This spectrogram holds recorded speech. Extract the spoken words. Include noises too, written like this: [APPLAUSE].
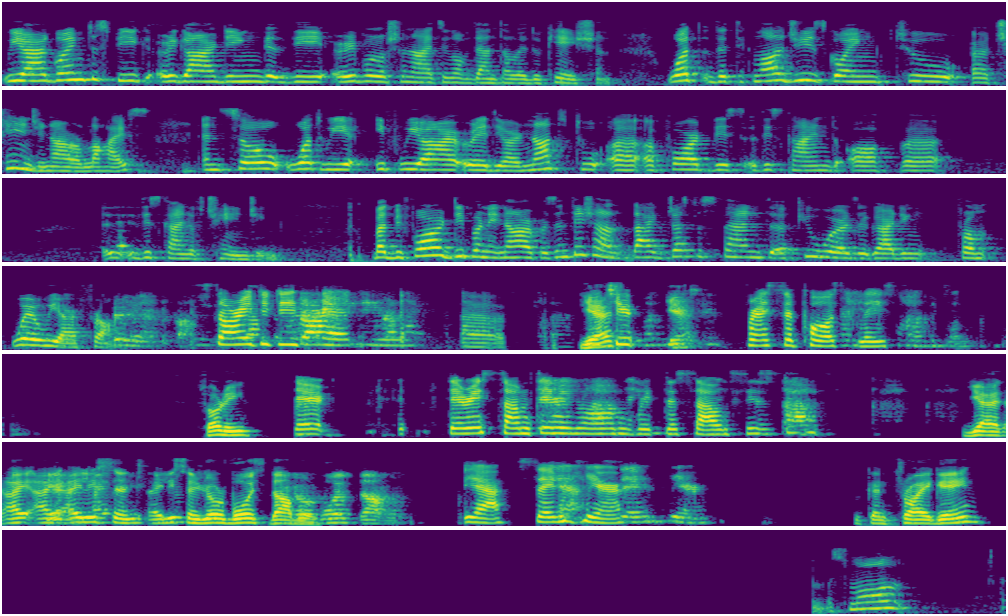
we are going to speak regarding the revolutionizing of dental education what the technology is going to uh, change in our lives and so what we if we are ready or not to uh, afford this this kind of uh, this kind of changing but before deepening our presentation i'd like just to spend a few words regarding from where we are from Sorry to do that. uh, Yes, Could press the pause, please? Sorry. There, there is something wrong with the sound system. Yeah, I, I, I listen, I listen your voice double. Your voice double. Yeah, same here. Same here. We can try again. a small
